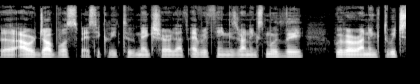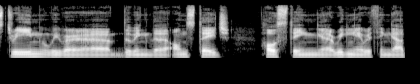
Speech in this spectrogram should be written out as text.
uh, our job was basically to make sure that everything is running smoothly. We were running Twitch stream, we were uh, doing the on stage hosting, uh, rigging everything up,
